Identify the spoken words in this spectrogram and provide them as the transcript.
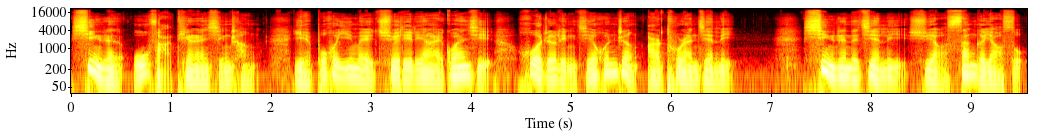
信任无法天然形成，也不会因为确立恋爱关系或者领结婚证而突然建立。信任的建立需要三个要素：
